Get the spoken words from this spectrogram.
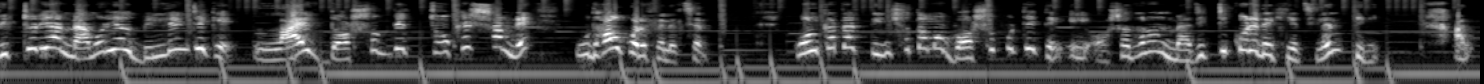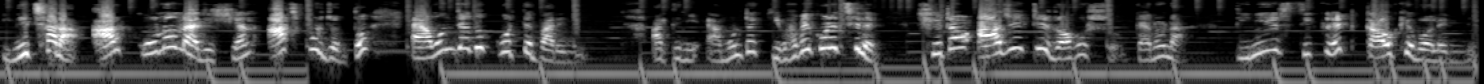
ভিক্টোরিয়া মেমোরিয়াল বিল্ডিংটিকে লাইভ দর্শকদের চোখের সামনে উধাও করে ফেলেছেন। কলকাতার তিনশোতম বর্ষপূর্তিতে এই অসাধারণ ম্যাজিকটি করে দেখিয়েছিলেন তিনি। আর ইনি ছাড়া আর কোনো ম্যাজিশিয়ান আজ পর্যন্ত এমন জাদু করতে পারেনি। আর তিনি এমনটা কীভাবে করেছিলেন, সেটাও আজও একটি রহস্য, কেননা তিনি এর সিক্রেট কাউকে বলেননি।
